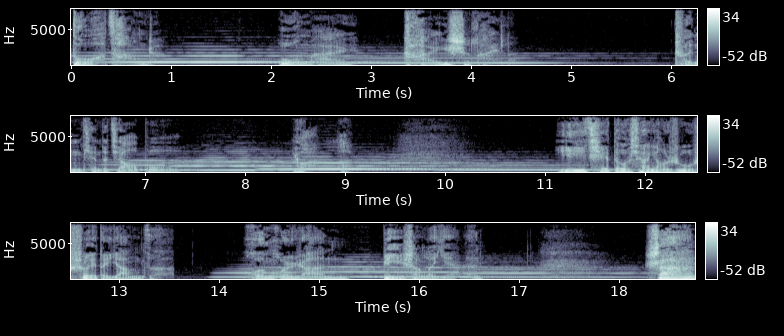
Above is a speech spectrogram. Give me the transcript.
躲藏着，雾霾还是来了。春天的脚步远了，一切都像要入睡的样子，浑浑然闭上了眼。山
